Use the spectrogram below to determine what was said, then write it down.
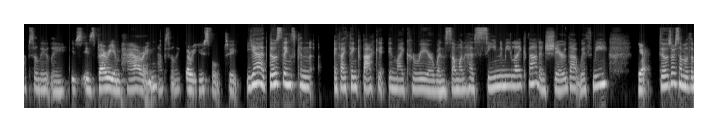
absolutely. is is very empowering. Absolutely. Very useful too. Yeah those things can if i think back in my career when someone has seen me like that and shared that with me yeah. those are some of the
